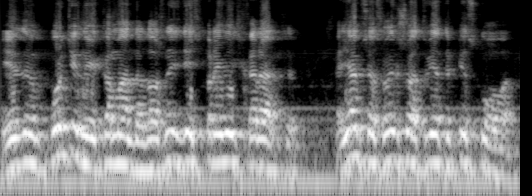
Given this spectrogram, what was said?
И Путин и команда должны здесь проявить характер. А я все слышу ответы Пескова.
